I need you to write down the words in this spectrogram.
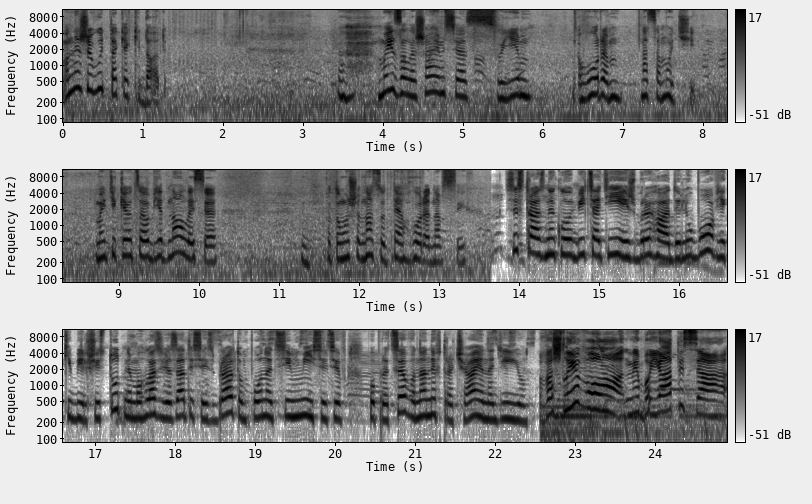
вони живуть так, як і далі. Ми залишаємося своїм горем на самоті. Ми тільки оце об'єдналися, тому що в нас одне горе на всіх. Сестра зниклого бійця тієї ж бригади Любов, як і більшість тут, не могла зв'язатися із братом понад сім місяців. Попри це, вона не втрачає надію. Важливо не боятися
